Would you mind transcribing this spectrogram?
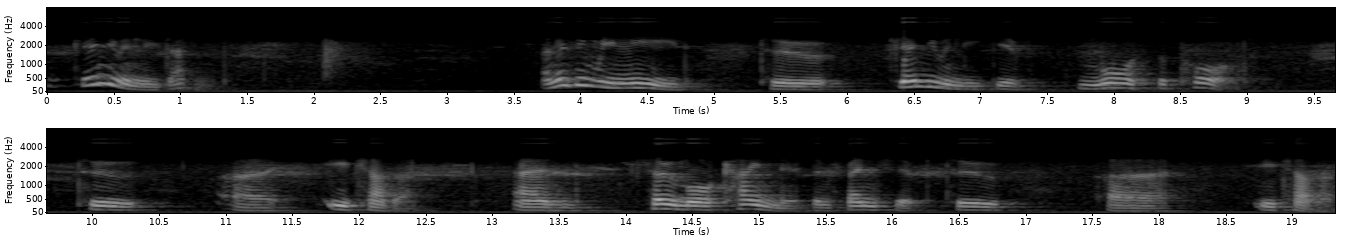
It genuinely doesn't. And I think we need to genuinely give more support to uh, each other and show more kindness and friendship to uh, each other.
